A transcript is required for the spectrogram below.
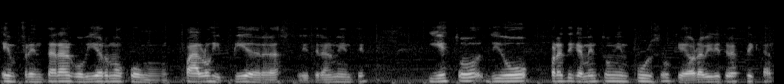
enfrentar al gobierno con palos y piedras, literalmente. Y esto dio prácticamente un impulso, que ahora Viri te voy a explicar,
